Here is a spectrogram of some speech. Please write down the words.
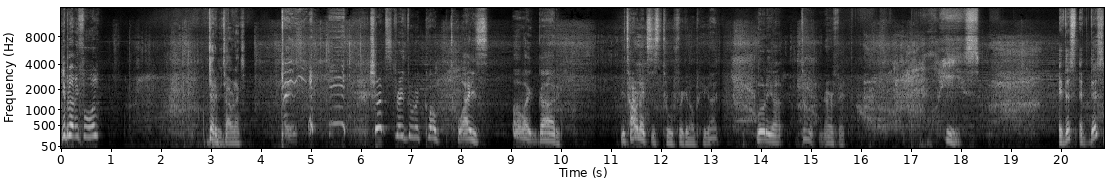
You bloody fool. Get him, you Tyrannox. Shot straight through the cloak twice. Oh my god. Your Tyrannox is too freaking OP, guys. Ludia, don't nerf it. Please. If this if this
